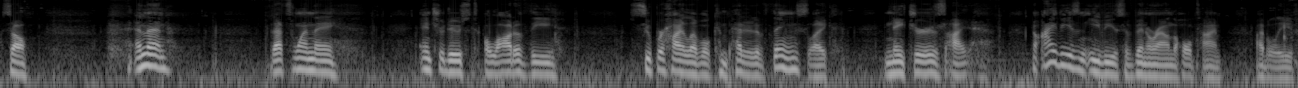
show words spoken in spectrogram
So, and then that's when they introduced a lot of the super high level competitive things like nature's I now IVs and EVs have been around the whole time, I believe.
